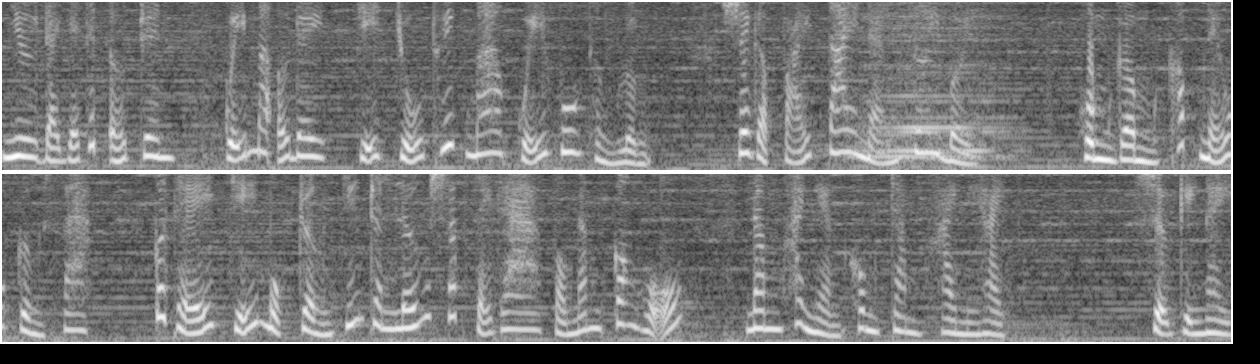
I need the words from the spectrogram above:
Như đã giải thích ở trên, quỷ ma ở đây chỉ chủ thuyết ma quỷ vô thần luận, sẽ gặp phải tai nạn tơi bời. Hùng gầm khắp nẻo gần xa, có thể chỉ một trận chiến tranh lớn sắp xảy ra vào năm con hổ năm 2022. Sự kiện này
